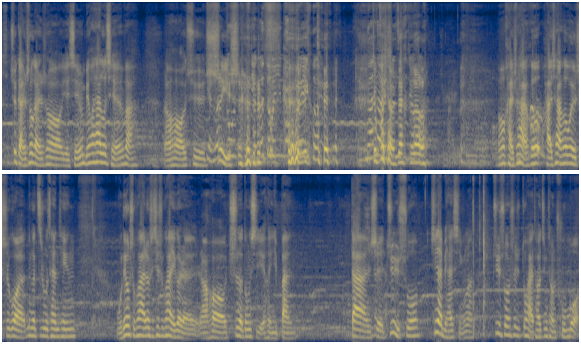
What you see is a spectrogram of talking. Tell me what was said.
行。去感受感受也行，别花太多钱吧。然后去试一试，冬点个冬阴功喝一喝，就不想再喝了。。然后海吃海喝，海吃海喝我也吃过，那个自助餐厅五六十块、六十七十块一个人，然后吃的东西也很一般。但是据说性价比还行了，据说是杜海涛经常出没，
